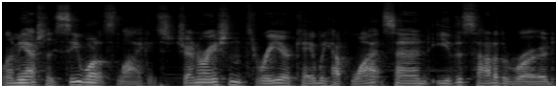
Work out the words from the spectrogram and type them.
Let me actually see what it's like. It's generation three. Okay, we have white sand either side of the road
